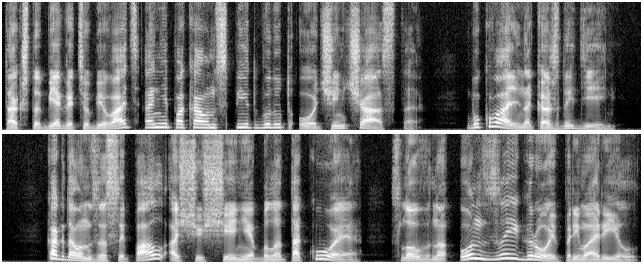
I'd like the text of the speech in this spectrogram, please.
Так что бегать-убивать они, пока он спит, будут очень часто, буквально каждый день. Когда он засыпал, ощущение было такое, словно он за игрой приморил.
